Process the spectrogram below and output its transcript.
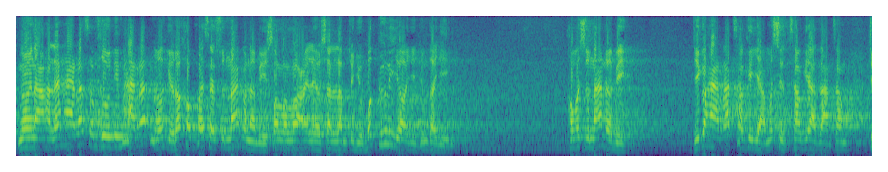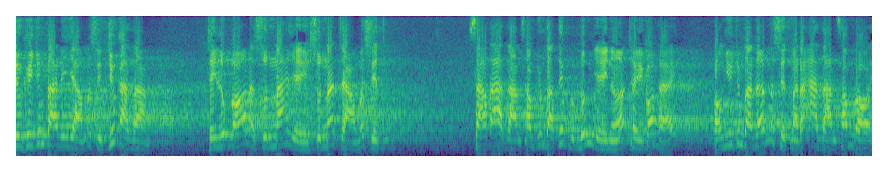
người nào lấy hai rách xong xuôi thêm hai rách nữa. Thì đó không phải sai sunnah của Nabi sallallahu alaihi wasallam, cho dù bất cứ lý do gì chúng ta diễn. Không phải sunnah Nabi. Chỉ có hai rách sau khi vào masjid, sau khi azan xong. Trừ khi chúng ta đi vào masjid trước azan, thì lúc đó là sunnah gì? Sunnah chào masjid. Sau đó azan xong, chúng ta tiếp tục đứng gì nữa, thì có thể. Còn như chúng ta đến masjid mà đã azan xong rồi,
